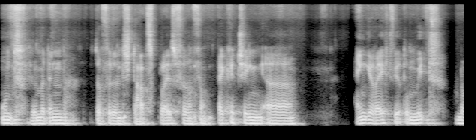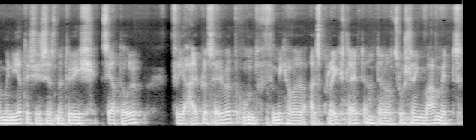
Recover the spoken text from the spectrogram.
Und wenn man dann dafür den Staatspreis für, für Packaging äh, eingereicht wird und mit nominiert ist, ist es natürlich sehr toll für die Alpler selber und für mich als Projektleiter, der da zuständig war mit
